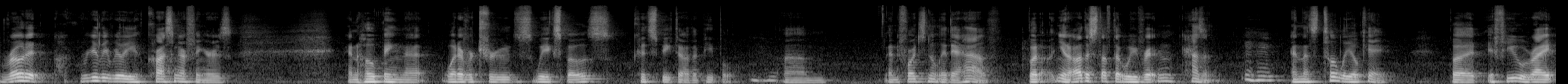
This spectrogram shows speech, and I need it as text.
wrote it really, really crossing our fingers and hoping that whatever truths we expose could speak to other people. Mhm. Um, and fortunately, they have. But you know, other stuff that we've written hasn't, Mhm. and that's totally okay. But if you write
